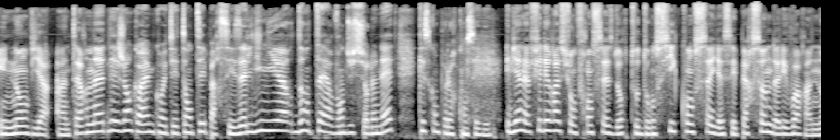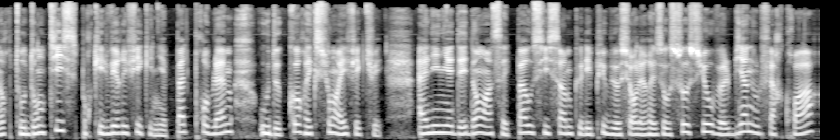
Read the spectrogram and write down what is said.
et non via Internet. Des gens quand même qui ont été tentés par ces aligneurs dentaires vendus sur le net, qu'est-ce qu'on peut leur conseiller? Eh bien, la Fédération française d'orthodontie conseille à ces personnes d'aller voir un orthodontiste pour qu'il vérifie qu'il n'y ait pas de problème ou de correction à effectuer. Aligner des dents, hein, c'est pas aussi simple que les pubs sur les réseaux sociaux veulent bien nous le faire croire.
